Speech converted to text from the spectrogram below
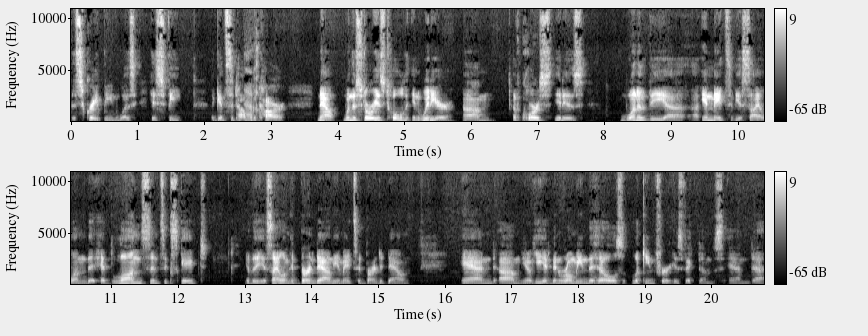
the scraping was his feet against the top of the car. Now, when the story is told in Whittier, um, of course, it is one of the uh, uh, inmates of the asylum that had long since escaped. You know, the asylum had burned down; the inmates had burned it down, and um, you know he had been roaming the hills looking for his victims. And uh,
